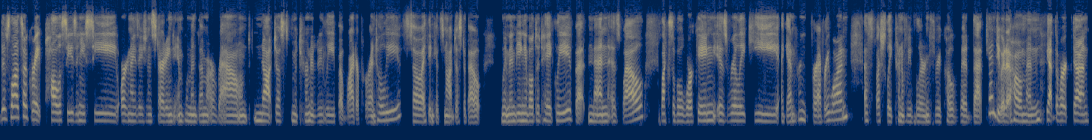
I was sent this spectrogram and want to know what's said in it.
There's lots of great policies, and you see organizations starting to implement them around not just maternity leave, but wider parental leave. So, I think it's not just about women being able to take leave, but men as well. Flexible working is really key, again, for, for everyone, especially kind of we've learned through COVID that can do it at home and get the work done.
